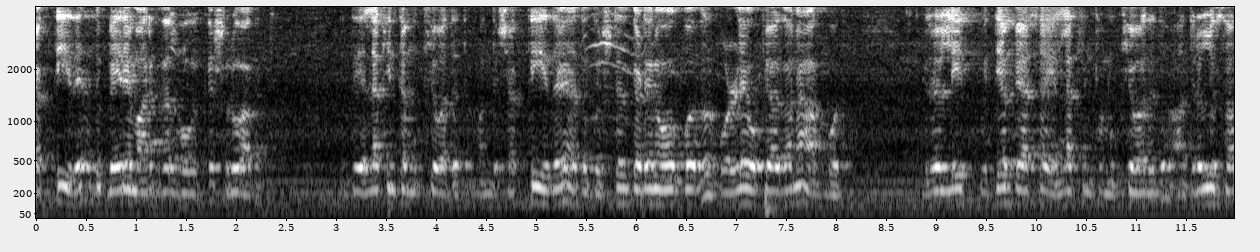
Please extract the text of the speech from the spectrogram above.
ಶಕ್ತಿ ಇದೆ, ಅದು ಬೇರೆ ಮಾರ್ಗದಲ್ಲಿ ಹೋಗೋಕ್ಕೆ ಶುರು ಆಗುತ್ತೆ ಇದು ಎಲ್ಲಕ್ಕಿಂತ ಮುಖ್ಯವಾದದ್ದು. ಒಂದು ಶಕ್ತಿ ಇದೆ, ಅದು ದುಷ್ಟದ ಕಡೆನೂ ಹೋಗ್ಬೋದು, ಒಳ್ಳೆ ಉಪಯೋಗನೂ ಆಗ್ಬೋದು. ಇದರಲ್ಲಿ ವಿದ್ಯಾಭ್ಯಾಸ ಎಲ್ಲಕ್ಕಿಂತ ಮುಖ್ಯವಾದದ್ದು. ಅದರಲ್ಲೂ ಸಹ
